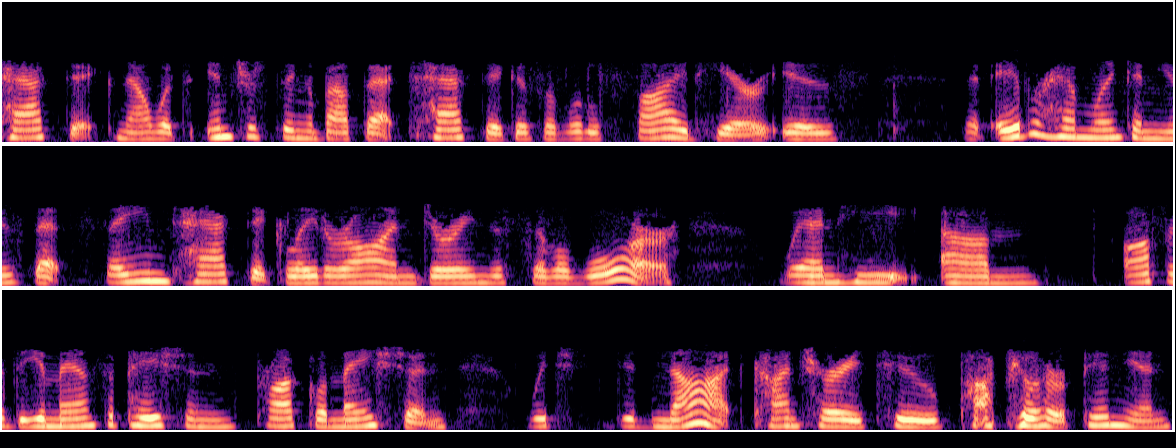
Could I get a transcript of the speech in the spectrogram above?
tactic. Now, what's interesting about that tactic, as a little side here, is that Abraham Lincoln used that same tactic later on during the Civil War when he um, offered the Emancipation Proclamation, which did not, contrary to popular opinion,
